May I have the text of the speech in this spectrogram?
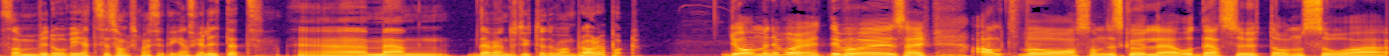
som vi då vet säsongsmässigt är ganska litet. Men där vi ändå tyckte att det var en bra rapport. Ja, men det var det. Det var ja. så här, allt var som det skulle och dessutom så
